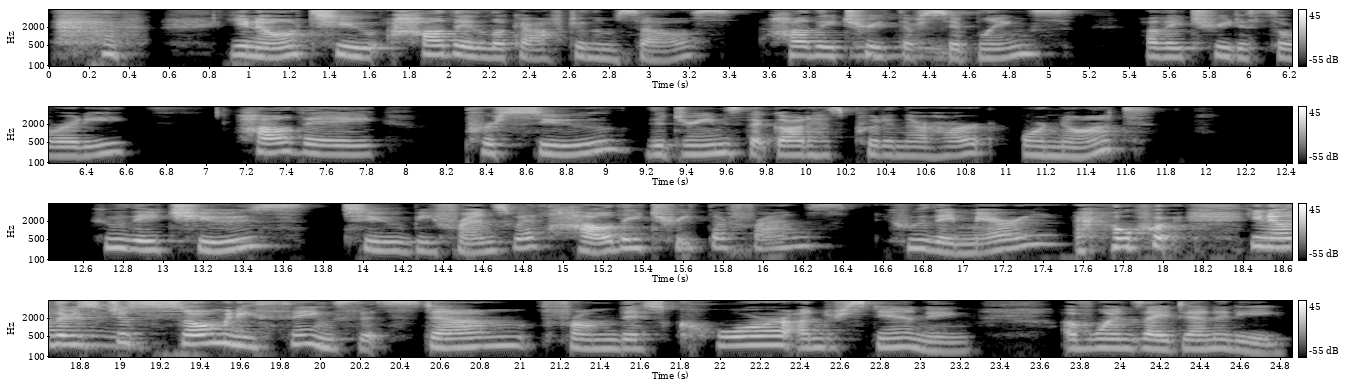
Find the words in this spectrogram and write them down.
you know to how they look after themselves how they treat mm-hmm. their siblings how they treat authority how they pursue the dreams that god has put in their heart or not who they choose to be friends with how they treat their friends who they marry. you know, there's just mm. so many things that stem from this core understanding of one's identity.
